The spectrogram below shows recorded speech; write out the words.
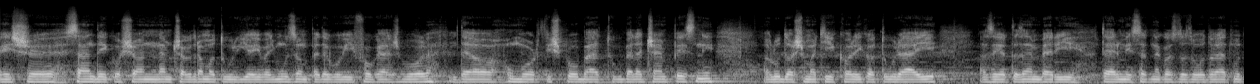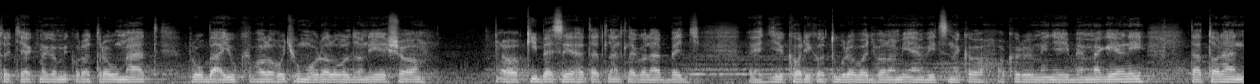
és szándékosan nem csak dramaturgiai vagy múzeumpedagógiai fogásból, de a humort is próbáltuk belecsempészni, a Ludas Matyi karikatúrái azért az emberi természetnek azt az oldalát mutatják meg, amikor a traumát próbáljuk valahogy humorral oldani, és a, a kibeszélhetetlent legalább egy, egy karikatúra vagy valamilyen viccnek a, a körülményeiben megélni. Tehát talán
